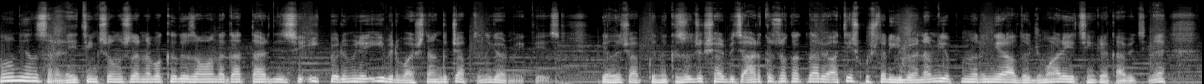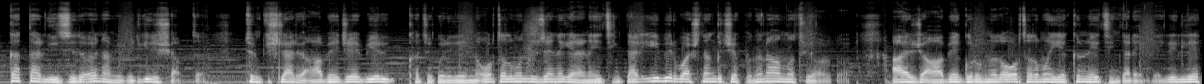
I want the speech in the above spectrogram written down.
Bunun yanı sıra reyting sonuçlarına bakıldığı zaman da Gaddar dizisi ilk bölümüyle iyi bir başlangıç yaptığını görmekteyiz. Yalı Çapkını, Kızılcık Şerbeti, Arka Sokaklar ve Ateş Kuşları gibi önemli yapımların yer aldığı Cuma reyting rekabetine Gaddar dizisi de önemli bir giriş yaptı. Tüm kişiler ve ABC1 kategorilerinde ortalamanın üzerine gelen reytingler iyi bir başlangıç yapındığını anlatıyordu. Ayrıca AB grubunda da ortalamaya yakın reytingler elde edildi.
